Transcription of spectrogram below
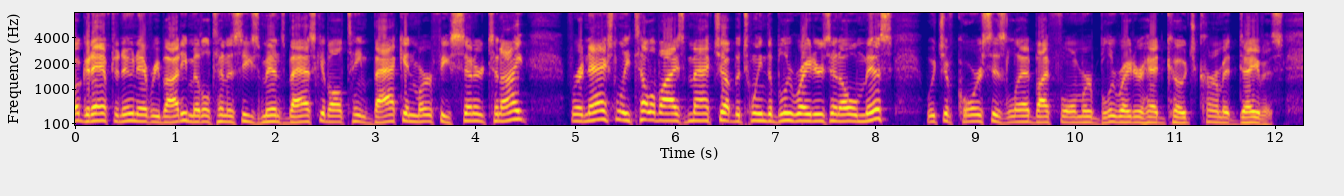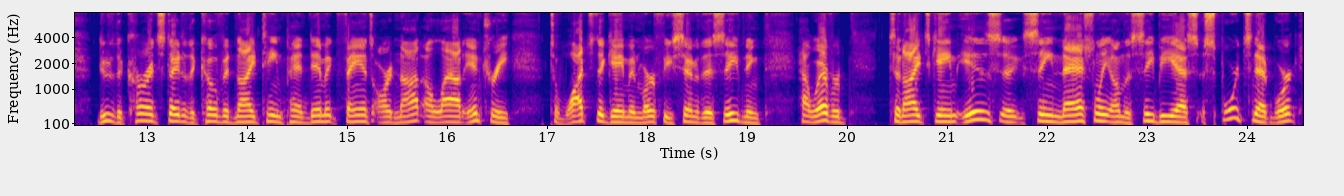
Well, good afternoon, everybody. Middle Tennessee's men's basketball team back in Murphy Center tonight for a nationally televised matchup between the Blue Raiders and Ole Miss, which, of course, is led by former Blue Raider head coach Kermit Davis. Due to the current state of the COVID 19 pandemic, fans are not allowed entry to watch the game in Murphy Center this evening. However, Tonight's game is uh, seen nationally on the CBS Sports Network.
